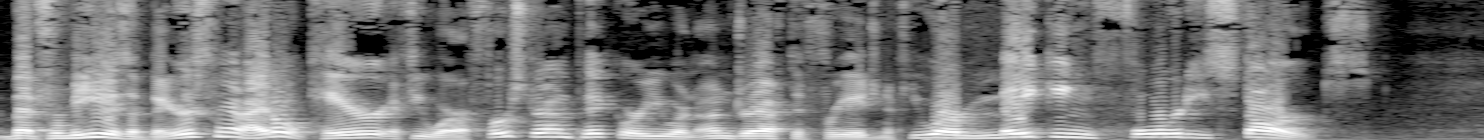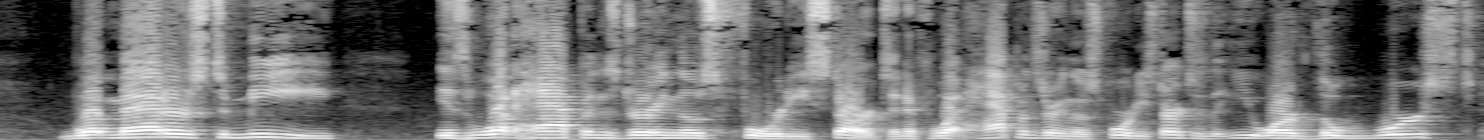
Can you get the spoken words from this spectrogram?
But for me as a Bears fan, I don't care if you are a first round pick or you are an undrafted free agent. If you are making 40 starts, what matters to me is what happens during those 40 starts. And if what happens during those 40 starts is that you are the worst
